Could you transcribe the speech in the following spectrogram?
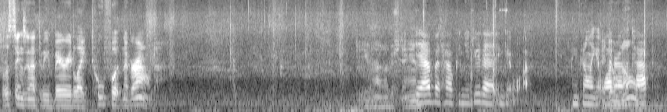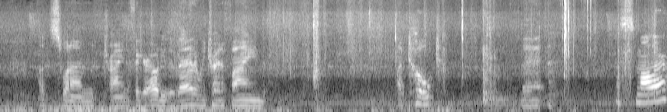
So this thing's gonna have to be buried like two foot in the ground. Do you not understand? yeah, but how can you do that and get water? You can only get I water on the top. That's what I'm trying to figure out. Either that or we try to find a tote that smaller.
